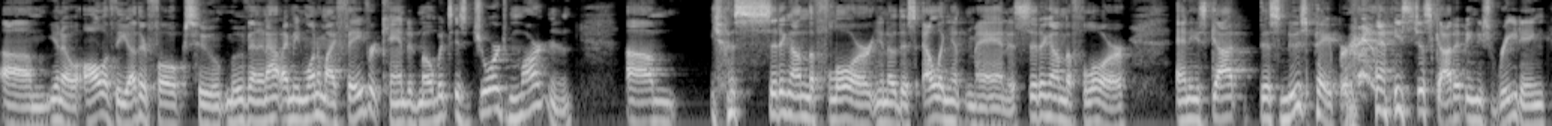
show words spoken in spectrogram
um, you know all of the other folks who move in and out. I mean, one of my favorite candid moments is George Martin. Um, just sitting on the floor, you know, this elegant man is sitting on the floor and he's got this newspaper and he's just got it and he's reading.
